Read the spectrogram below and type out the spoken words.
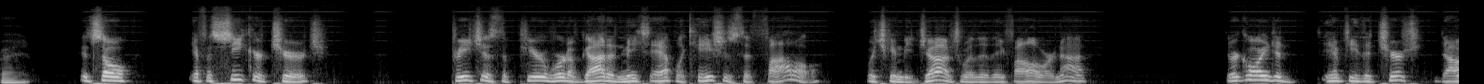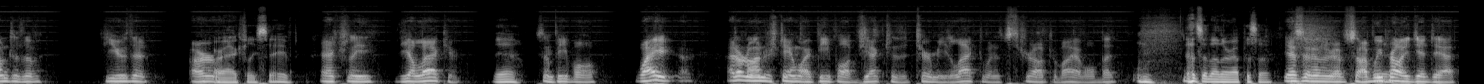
Right. And so, if a seeker church preaches the pure word of God and makes applications that follow, which can be judged whether they follow or not, they're going to empty the church down to the few that are Are actually saved. actually the elect. Yeah. Some people, why? I don't understand why people object to the term elect when it's throughout the Bible, but That's another episode. that's another episode. We Yeah. probably did that.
